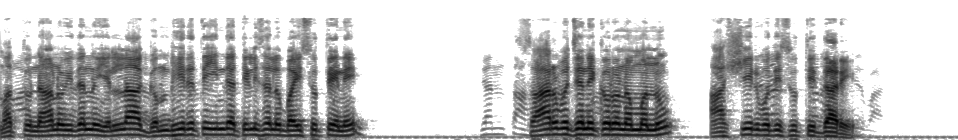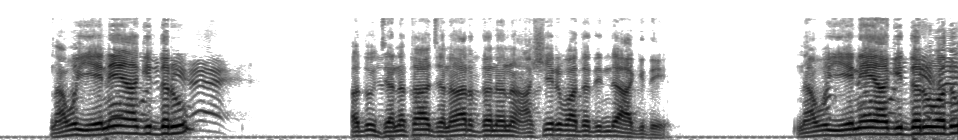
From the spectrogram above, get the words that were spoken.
ಮತ್ತು ನಾನು ಇದನ್ನು ಎಲ್ಲಾ ಗಂಭೀರತೆಯಿಂದ ತಿಳಿಸಲು ಬಯಸುತ್ತೇನೆ. ಸಾರ್ವಜನಿಕರು ನಮ್ಮನ್ನು ಆಶೀರ್ವದಿಸುತ್ತಿದ್ದಾರೆ. ನಾವು ಏನೇ ಆಗಿದ್ದರೂ ಅದು ಜನತಾ ಜನಾರ್ದನನ ಆಶೀರ್ವಾದದಿಂದ ಆಗಿದೆ. ನಾವು ಏನೇ ಆಗಿದ್ದರೂ ಅದು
